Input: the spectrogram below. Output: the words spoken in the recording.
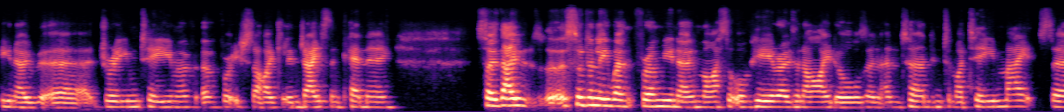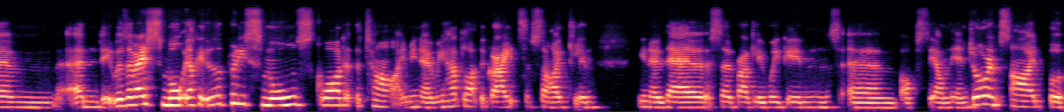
you know, uh, dream team of, of British cycling, Jason Kenny so they uh, suddenly went from you know my sort of heroes and idols and, and turned into my teammates um, and it was a very small like it was a pretty small squad at the time you know we had like the greats of cycling you know there sir bradley wiggins um, obviously on the endurance side but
